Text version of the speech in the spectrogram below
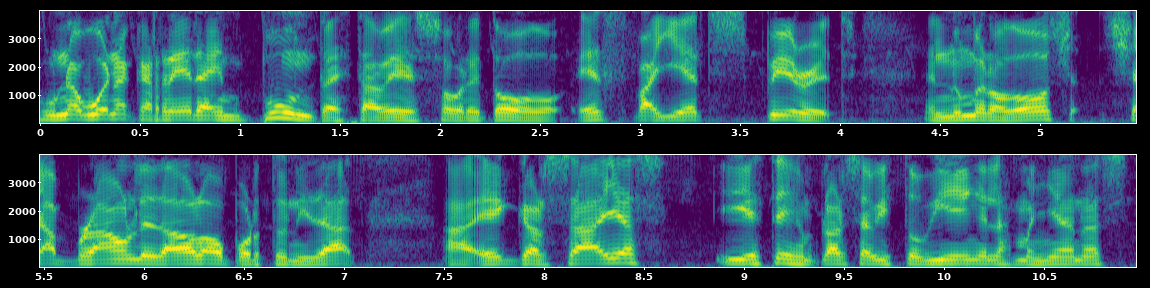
una buena carrera en punta esta vez, sobre todo, es Fayette Spirit, el número 2. Chap Brown le ha dado la oportunidad a Edgar Sayas y este ejemplar se ha visto bien en las mañanas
